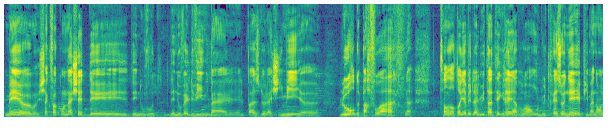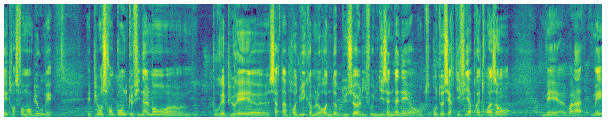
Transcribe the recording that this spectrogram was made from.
mais euh, chaque fois qu'on achète des, nouvelles vignes, ben, elles, passent de la chimie euh, lourde parfois. de temps en temps il y avait de la lutte intégrée avant ou lutte raisonnée, et puis maintenant on les transforme en bio. Mais... Et puis on se rend compte que finalement, euh, pour épurer certains produits comme le Roundup du sol, il faut une dizaine d'années. On, on te certifie après trois ans. Mais euh, voilà, mais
